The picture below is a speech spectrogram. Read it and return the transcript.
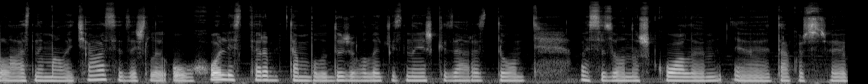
класний мали час. Зайшли у Холістер. Там були дуже великі знижки зараз до е, сезону школи. Е, Також е,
